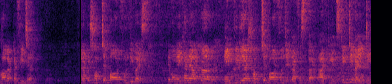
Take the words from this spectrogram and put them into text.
ভালো একটা ফিচার এটা আপনার সবচেয়ে পাওয়ারফুল ডিভাইস এবং এখানে আপনার এনভিডিয়ার সবচেয়ে পাওয়ারফুল যে graphics card RTX fifty ninety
